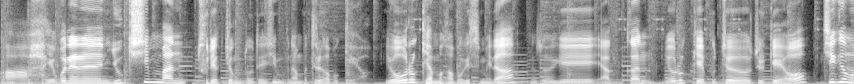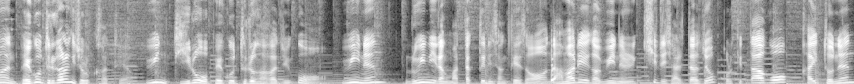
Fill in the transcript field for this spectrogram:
아 이번에는 60만 투력 정도 되신 분 한번 들어가 볼게요. 요렇게 한번 가보겠습니다. 그래서 이게 약간 요렇게 붙여 줄게요. 지금은 베고 들어가는 게 좋을 것 같아요. 윈 뒤로 베고 들어가 가지고 윈은 루인이랑 맞닥뜨린 상태에서 나마리에가 윈을 키를 잘 따죠? 그렇게 따고 카이토는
